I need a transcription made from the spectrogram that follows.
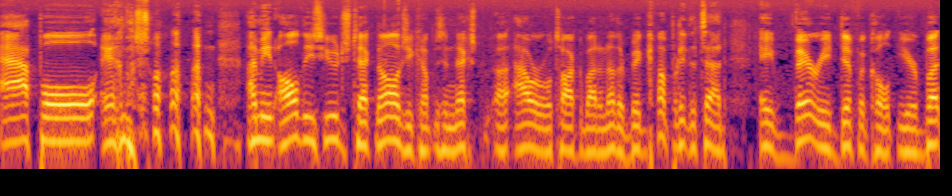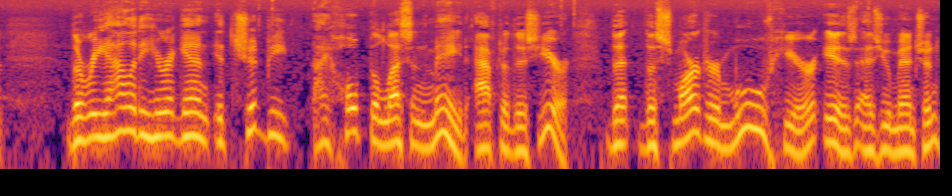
Apple, Amazon. I mean, all these huge technology companies. In the next uh, hour, we'll talk about another big company that's had a very difficult year. But the reality here again, it should be, I hope, the lesson made after this year that the smarter move here is, as you mentioned,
